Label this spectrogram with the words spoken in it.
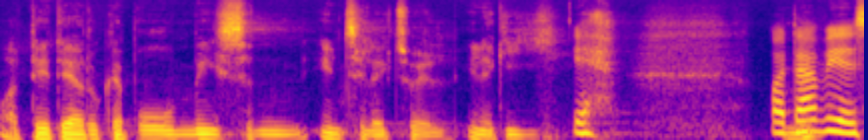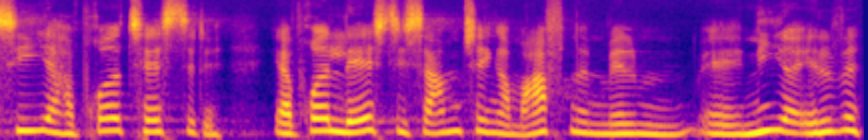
Og det er der, du kan bruge mest sådan intellektuel energi. Ja, og der vil jeg sige, at jeg har prøvet at teste det. Jeg har prøvet at læse de samme ting om aftenen mellem øh, 9 og 11,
